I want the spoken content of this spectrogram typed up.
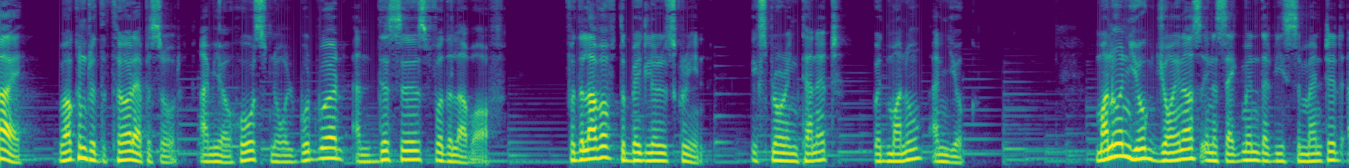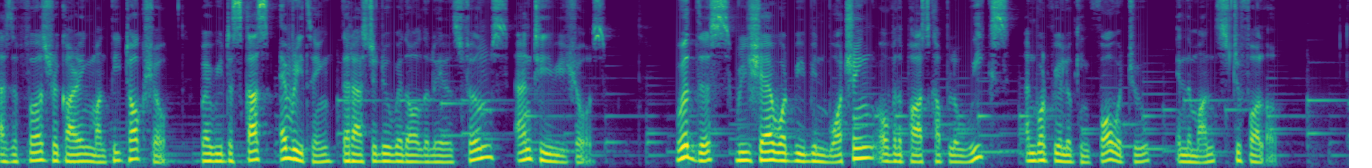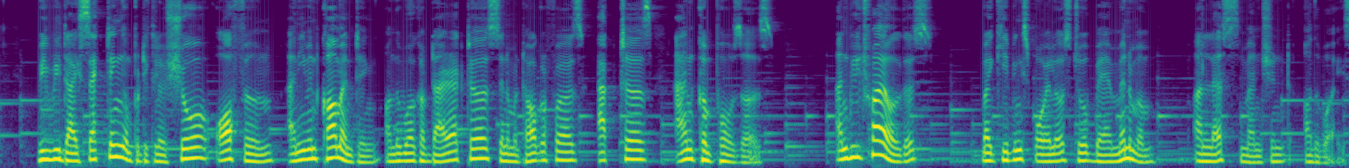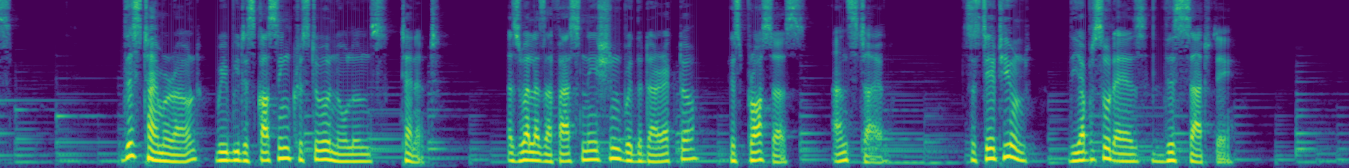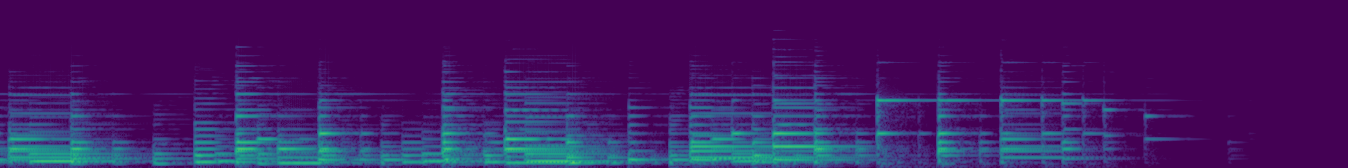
Hi, welcome to the third episode. I'm your host, Noel Woodward, and this is For the Love of. For the Love of the Big Little Screen, exploring Tenet with Manu and Yug. Manu and Yug join us in a segment that we cemented as the first recurring monthly talk show, where we discuss everything that has to do with all the latest films and TV shows. With this, we share what we've been watching over the past couple of weeks and what we're looking forward to in the months to follow. We'll be dissecting a particular show or film and even commenting on the work of directors, cinematographers, actors, and composers. And we'll try all this by keeping spoilers to a bare minimum, unless mentioned otherwise. This time around, we'll be discussing Christopher Nolan's Tenet, as well as our fascination with the director, his process, and style. So stay tuned. The episode airs this Saturday.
